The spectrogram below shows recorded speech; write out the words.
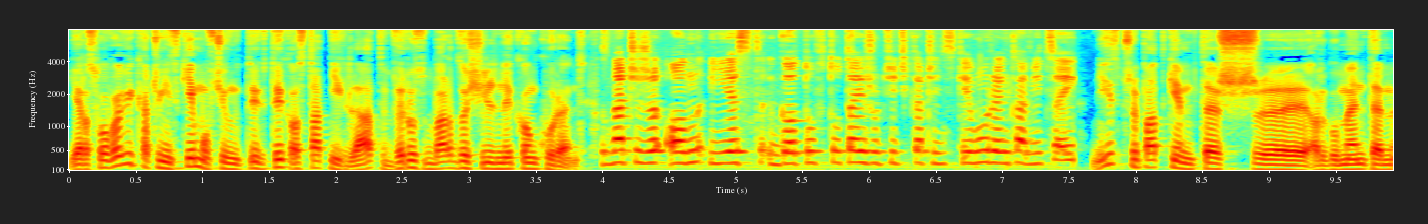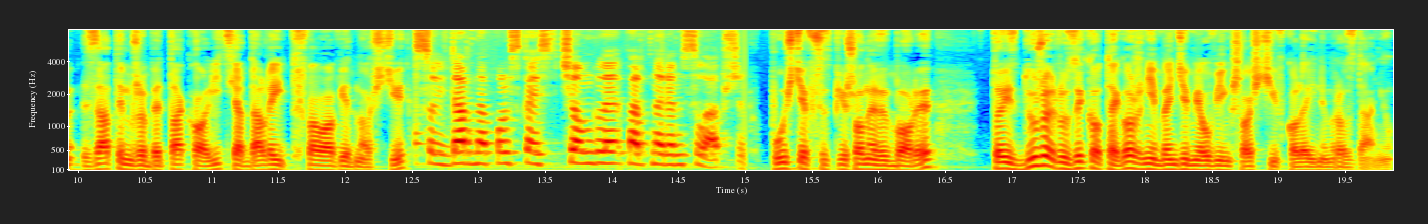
Jarosławowi Kaczyńskiemu w ciągu tych, tych ostatnich lat wyrósł bardzo silny konkurent. To znaczy, że on jest gotów tutaj rzucić Kaczyńskiemu rękawicę Nie jest przypadkiem też e, argumentem za tym, żeby ta koalicja dalej trwała w jedności. Solidarna Polska jest ciągle partnerem słabszym. Pójście w przyspieszone wybory to jest duże ryzyko tego, że nie będzie miał większości w kolejnym rozdaniu.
